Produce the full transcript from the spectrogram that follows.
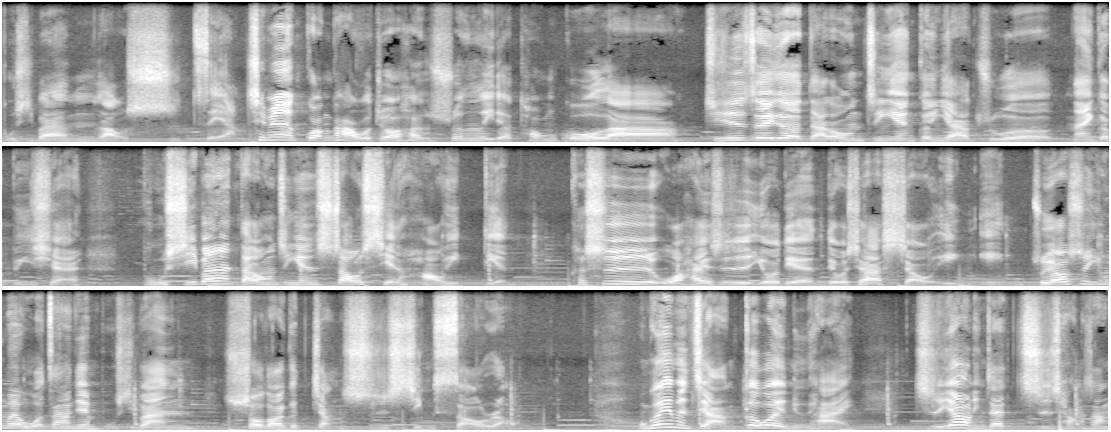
补习班老师。这样前面的关卡我就很顺利的通过啦。其实这个打工经验跟牙柱的那一个比起来，补习班的打工经验稍显好一点。可是我还是有点留下小阴影，主要是因为我在那间补习班受到一个讲师性骚扰。我跟你们讲，各位女孩，只要你在职场上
